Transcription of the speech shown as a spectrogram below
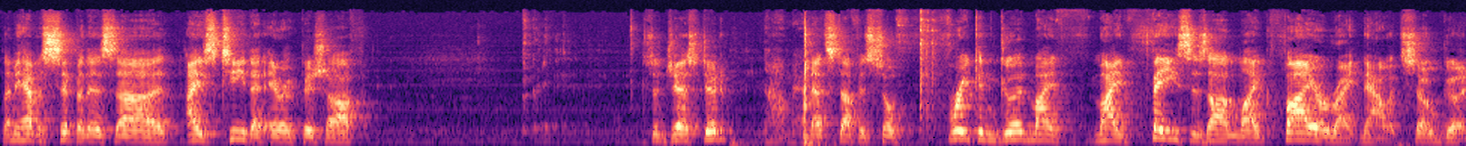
Let me have a sip of this uh, iced tea that Eric Bischoff suggested. Oh man, that stuff is so freaking good. My my face is on like fire right now. It's so good.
